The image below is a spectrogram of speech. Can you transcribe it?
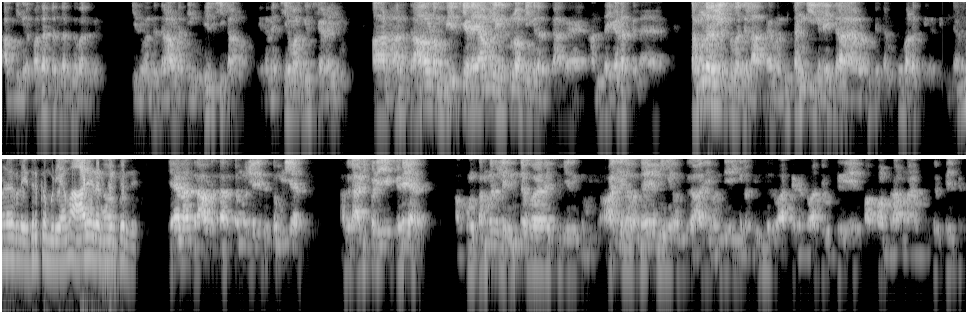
அப்படிங்கிற பதட்டத்துல இருந்து வருது. இது வந்து திராவிடத்தின் வீழ்ச்சி காலம். இது நிச்சயமா வீழ்ச்சி அடையும். ஆனால் திராவிடம் வீழ்ச்சி அடையாமல் இருக்கணும் அப்படிங்கிறதுக்காக அந்த இடத்துல தமிழர்களுக்கு பதிலாக வந்து சங்கிகளை திராவிடம் திட்டமிட்டு வளர்க்கிறது. தமிழர்களை எதிர்க்க முடியாம ஆரியர்கள். நிறுத்துறது. ஏன்னா திராவிட தர தமிழர்களை எதிர்க்க முடியாது. அதுல அடிப்படையே கிடையாது. அப்போ தமிழர்களை எந்த வேலை சொல்லி எதிர்க்க முடியும்? ஆரியனை வந்து நீங்க வந்து ஆரிய வந்தீர்கள் அப்படின்னு வார்த்தை ரெண்டு வார்த்தை விட்டு ஏ பாப்பான் பிராமணா அப்படின்னு பேசுறது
